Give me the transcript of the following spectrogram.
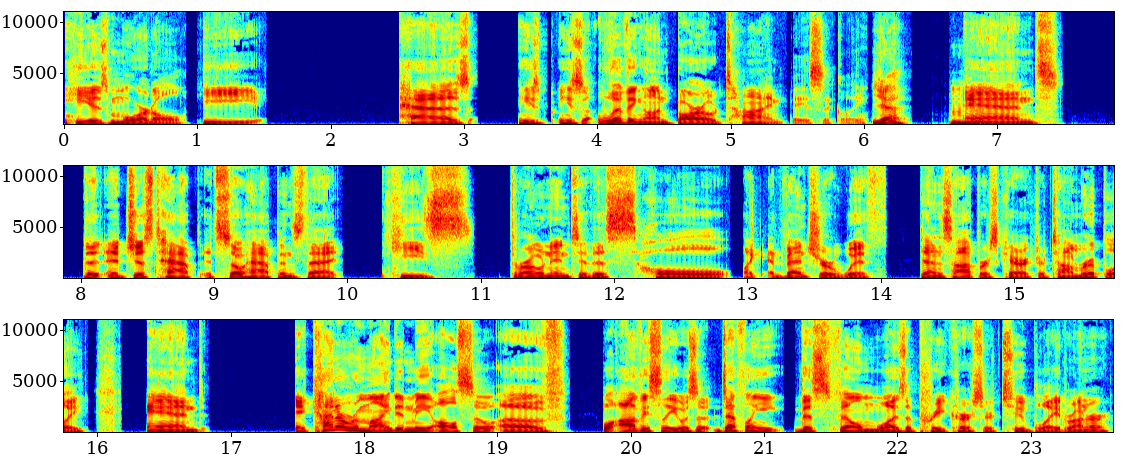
he is mortal. He has he's he's living on borrowed time basically. Yeah. Mhm. And the, it just hap it so happens that he's thrown into this whole like adventure with Dennis Hopper's character Tom Ripley and it kind of reminded me also of well obviously it was a, definitely this film was a precursor to Blade Runner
